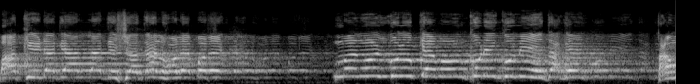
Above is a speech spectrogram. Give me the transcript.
পাখি ডাকে আল্লাহকে সকাল হলে পরে মানুষগুলো কেমন করে ঘুমিয়ে থাকে? তাম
